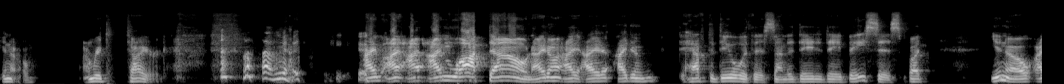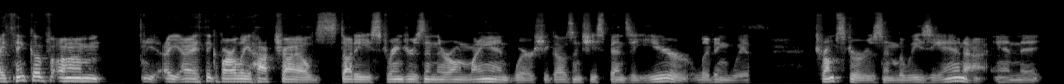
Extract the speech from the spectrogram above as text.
you know i'm retired I'm I'm I, I'm locked down. I don't I, I I don't have to deal with this on a day to day basis. But you know, I think of um I, I, think of Arlie Hochschild's study "Strangers in Their Own Land," where she goes and she spends a year living with Trumpsters in Louisiana, and they,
